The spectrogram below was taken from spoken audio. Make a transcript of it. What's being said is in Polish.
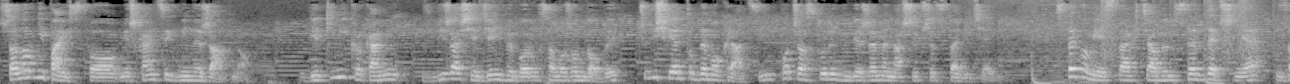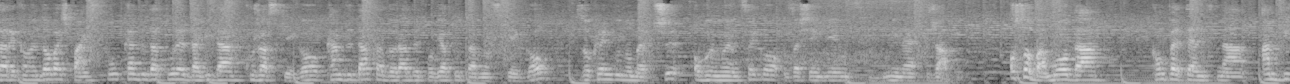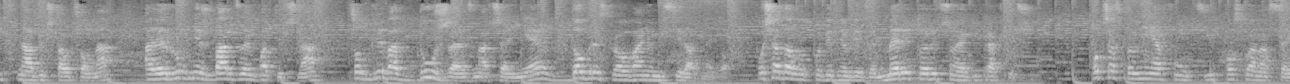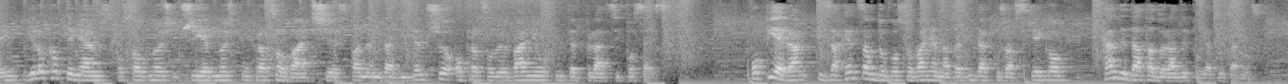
Szanowni Państwo, mieszkańcy gminy Żabno, wielkimi krokami zbliża się dzień wyborów samorządowych, czyli święto demokracji, podczas których wybierzemy naszych przedstawicieli. Z tego miejsca chciałbym serdecznie zarekomendować Państwu kandydaturę Dawida Kurzawskiego, kandydata do Rady Powiatu Tarnowskiego z okręgu nr 3, obejmującego zasięgiem gminę Żabno. Osoba młoda, kompetentna, ambitna, wykształcona, ale również bardzo empatyczna, co odgrywa duże znaczenie w dobrym sprawowaniu misji radnego. Posiada on odpowiednią wiedzę merytoryczną, jak i praktyczną. Podczas pełnienia funkcji posła na Sejm wielokrotnie miałem sposobność i przyjemność współpracować z panem Dawidem przy opracowywaniu interpelacji poselskich. Popieram i zachęcam do głosowania na Dawida Kurzawskiego, kandydata do Rady Powiatu Tarnowskiego.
